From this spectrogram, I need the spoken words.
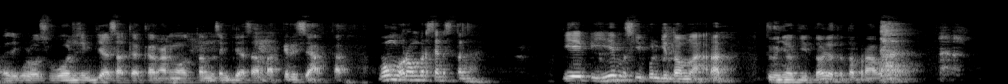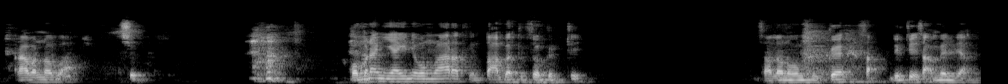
Jadi kalau suwon sing biasa dagangan ngoten, sing biasa parkir zakat. Wong mau persen setengah. Piye-piye meskipun kita melarat, dunia kita ya tetap rawan. Rawan apa? Pemenang ya ini wong melarat kan tambah dosa gede. Salah wong juga gede sak miliar.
